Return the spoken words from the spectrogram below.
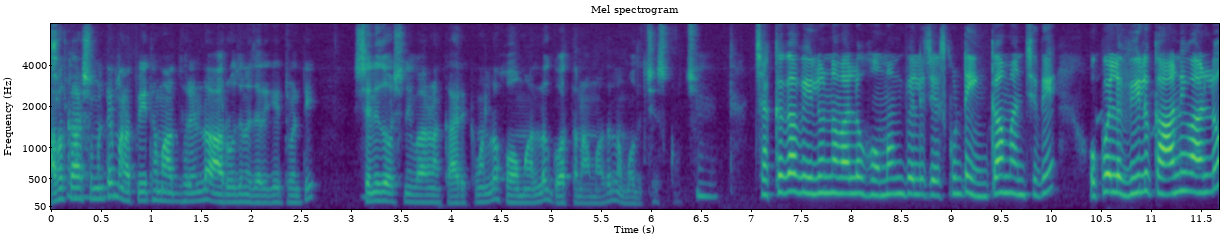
అవకాశం ఉంటే మన పీఠం ఆధ్వర్యంలో ఆ రోజున జరిగేటువంటి శనిదోష నివారణ కార్యక్రమంలో హోమాల్లో గోతనామాదులు నమోదు చేసుకోవచ్చు. చక్కగా వీలున్న వాళ్ళు హోమంకి వెళ్ళి చేసుకుంటే ఇంకా మంచిది ఒకవేళ వీలు కాని వాళ్ళు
